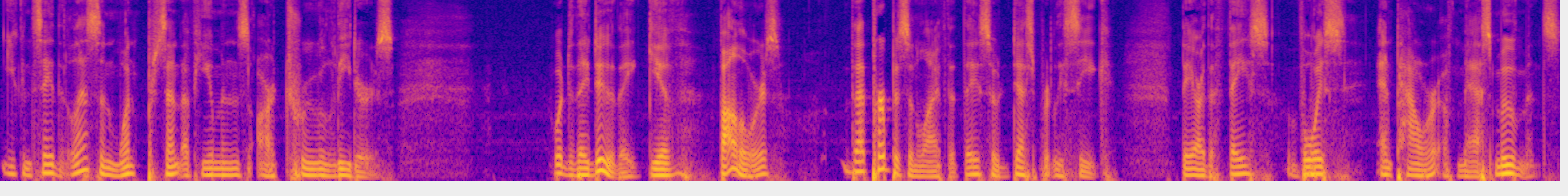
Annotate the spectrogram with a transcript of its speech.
you can say that less than 1% of humans are true leaders. What do they do? They give followers that purpose in life that they so desperately seek. They are the face, voice, and power of mass movements.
